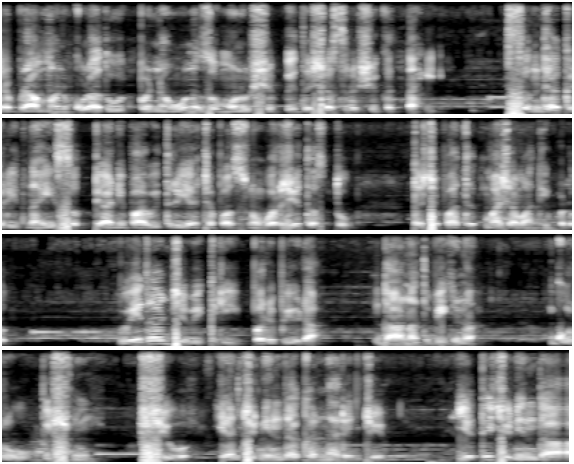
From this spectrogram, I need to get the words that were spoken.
तर ब्राह्मण कुळात उत्पन्न होऊन जो मनुष्य वेदशास्त्र शिकत नाही संध्या करीत नाही सत्य आणि पावित्र्य याच्यापासून वर्जित असतो त्याचे पाथक माझ्या माथी पडो वेदांची विक्री परपीडा दानात विघ्न गुरु विष्णू शिव यांची निंदा करणाऱ्यांचे यतीची निंदा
